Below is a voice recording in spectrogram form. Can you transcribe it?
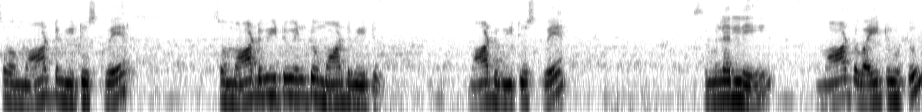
So mod v2 square. So mod v2 into mod v2. Mod v2 square. Similarly, mod y22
